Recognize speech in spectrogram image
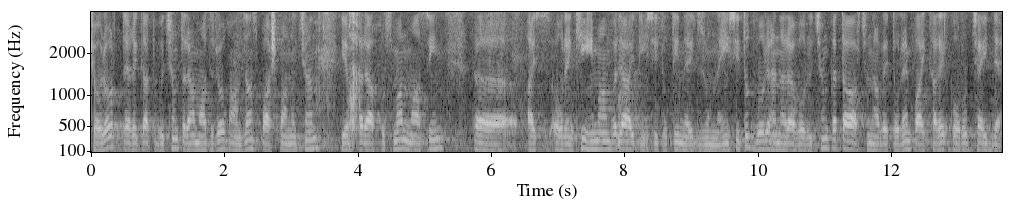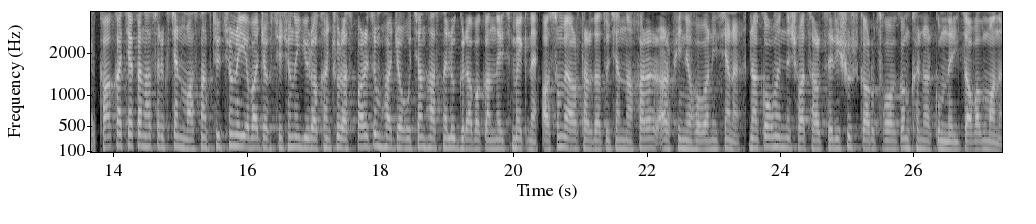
Չորրորդ, տեղեկատվություն տրամադրող անձանց պաշտպանության եւ խրախուսման մասին այս օրենքի հիման վրա այդ ինստիտուտի ներդրումն է ինստիտուտ, որը հնարավորություն կտա արդյունավետորեն պայքարել կոռուպցիայի դեմ։ Քաղաքացիական հասարակության մասնակցությունը եւ աջակցությունը յուրաքանչյուր ասպարեզում հաջողության հասնելու գրավականներից մեկն է, ասում է արդարադատության նախարար Արփինե Հովանիսյանը։ Նա կողմ է նշված հարցերի շուրջ կառուցողական քննարկումների ծավալմանը։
